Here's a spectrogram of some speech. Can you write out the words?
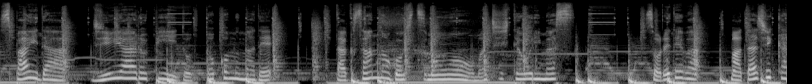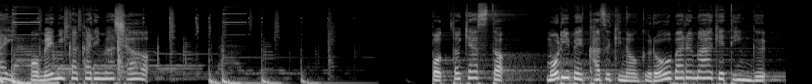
スパイダー grp.com までたくさんのご質問をお待ちしております。それではまた次回お目にかかりましょう。ポッドキャスト森部和樹のグローバルマーケティング。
